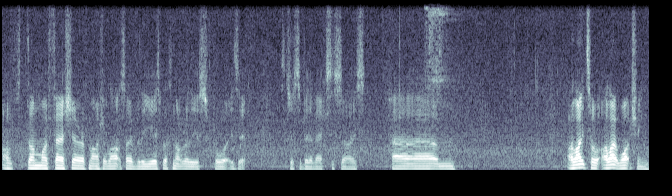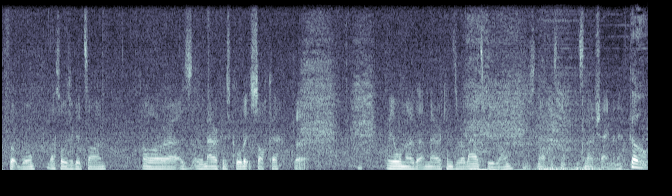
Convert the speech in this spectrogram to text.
I've done my fair share of martial arts over the years, but it's not really a sport, is it? It's just a bit of exercise. Um, I like to I like watching football. That's always a good time, or uh, as Americans call it, soccer. But we all know that Americans are allowed to be wrong. It's not. It's not. There's no shame in it. Go,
